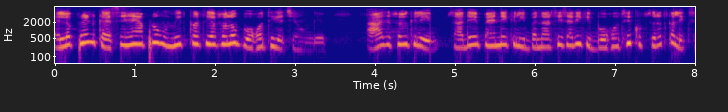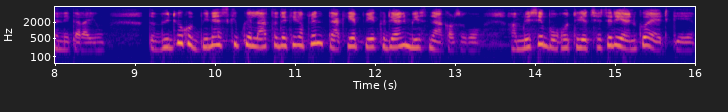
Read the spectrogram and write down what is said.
हेलो फ्रेंड, कैसे हैं आप लोग? उम्मीद करती है आप सब लोग बहुत ही अच्छे होंगे। आज आप सभी के लिए में पहनने के लिए बनारसी साड़ी की बहुत ही खूबसूरत कलेक्शन लेकर आई हूँ। तो वीडियो को बिना स्किप के लास्ट तक देखिएगा फ्रेंड, ताकि आप एक डिज़ाइन मिस ना कर सको। हमने से बहुत ही अच्छे से डिज़ाइन को ऐड किए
